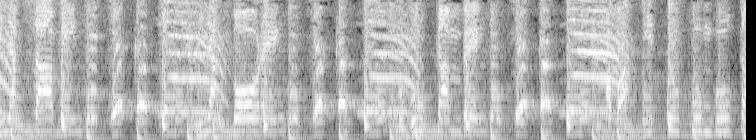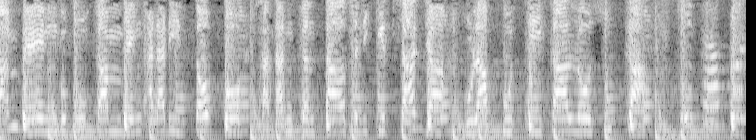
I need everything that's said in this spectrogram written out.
Minyak samin. Secukupnya. Minyak goreng. Secukupnya. Bumbu kambing. Secukupnya. Apa itu bumbu kambing? Bumbu kambing ada di toko. Santan kental sedikit saja. Gula putih kalau suka. Kita pun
